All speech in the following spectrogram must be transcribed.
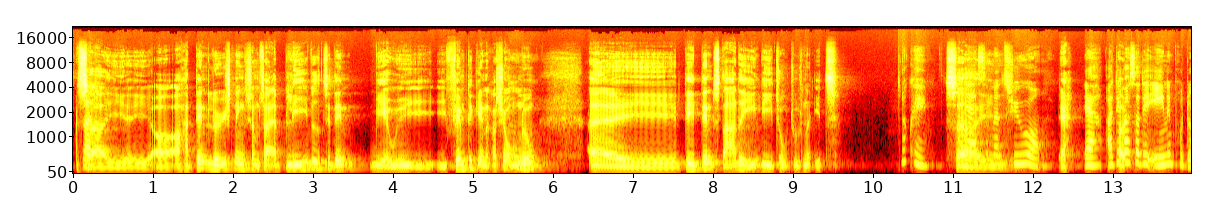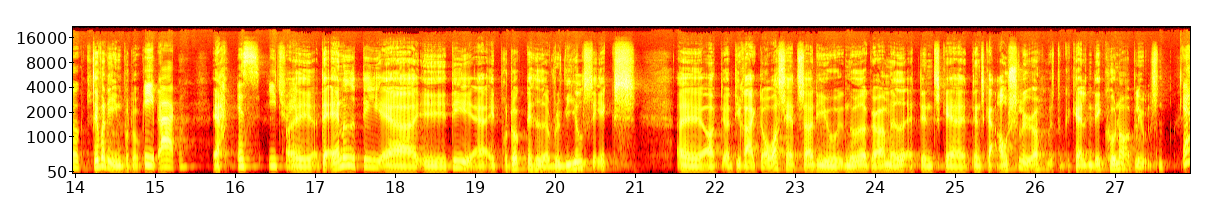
Godt. Så, øh, og, og har den løsning, som så er blevet til den, vi er ude i, i femte generation mm. nu, øh, det, den startede egentlig i 2001. Okay, Så, er simpelthen 20 år. ja. ja. Og det Og- var så det ene produkt. Det var det ene produkt. E-bakken. Ja. Yes, E-Trade. Øh, det andet, det er, øh, det er et produkt, der hedder Reveal CX. Øh, og, og direkte oversat, så er det jo noget at gøre med, at den skal, den skal afsløre, hvis du kan kalde den det, kundeoplevelsen. Ja.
